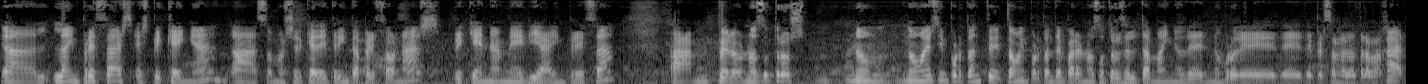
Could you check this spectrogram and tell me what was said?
la empresa es, pequeña, ah, somos cerca de 30 personas, pequeña, media empresa pero nosotros no, no es importante, tan importante para nosotros el tamaño del número de, de, personas a trabajar.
